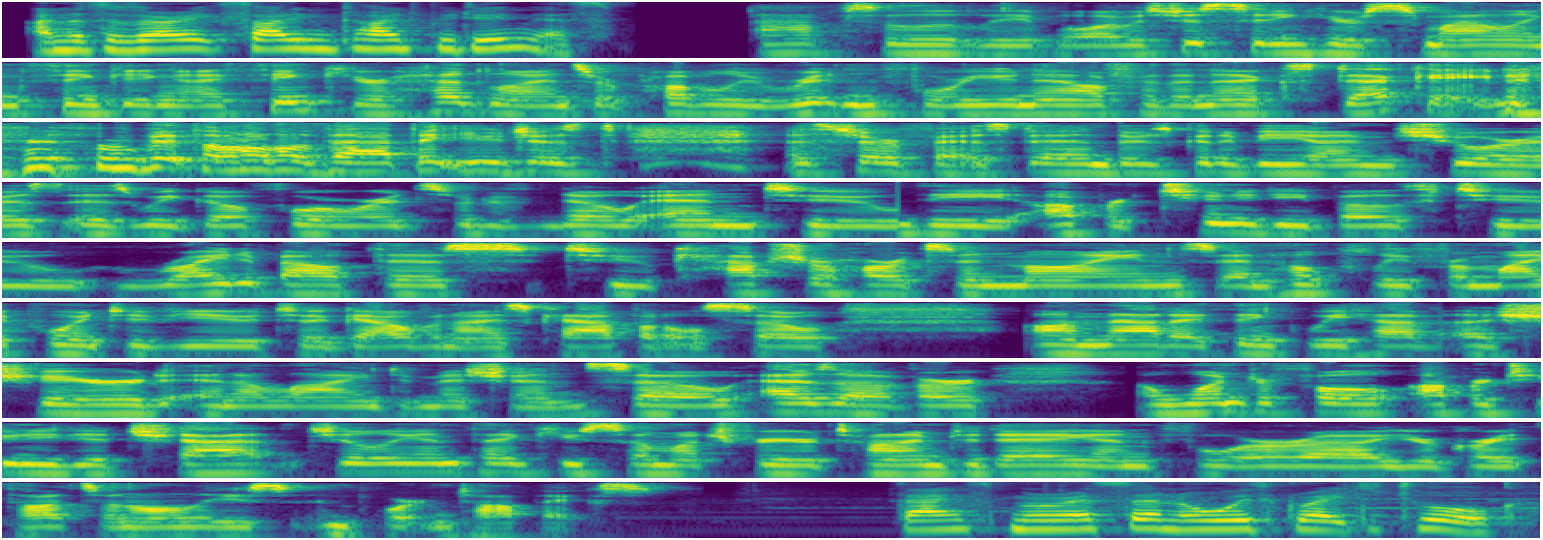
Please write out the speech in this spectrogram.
And it's a very exciting time to be doing this. Absolutely. Well, I was just sitting here smiling, thinking, I think your headlines are probably written for you now for the next decade with all of that that you just uh, surfaced. And there's going to be, I'm sure, as, as we go forward, sort of no end to the opportunity both to write about this, to capture hearts and minds, and hopefully, from my point of view, to galvanize capital. So on that, I think we have a shared and aligned mission. So, as ever, a wonderful opportunity to chat. Gillian, thank you so much for your time today and for uh, your great thoughts on all these important topics. Thanks, Marisa, and always great to talk.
